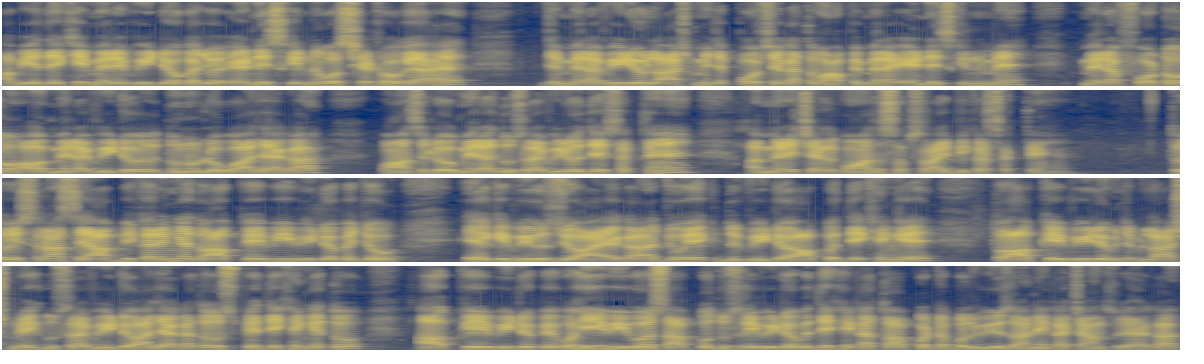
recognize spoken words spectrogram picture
अब ये देखिए मेरे वीडियो का जो एंड स्क्रीन है वो सेट हो गया है। जब मेरा वीडियो लास्ट में जब पहुँचेगा तो वहाँ पे मेरा एंड स्क्रीन में मेरा फ़ोटो और मेरा वीडियो दोनों लोगो आ जाएगा। वहाँ से लोग मेरा दूसरा वीडियो देख सकते हैं और मेरे चैनल को वहाँ से सब्सक्राइब भी कर सकते हैं। तो इस तरह से आप भी करेंगे तो आपके भी वीडियो पे जो एक व्यूज़ जो आएगा, जो एक वीडियो आपको देखेंगे तो आपके वीडियो में जब लास्ट में एक दूसरा वीडियो आ जाएगा तो उस पर देखेंगे तो आपके वीडियो पे वही व्यूवर्स आपको दूसरी वीडियो पे देखेगा तो आपको डबल व्यूज़ आने का चांस हो जाएगा।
